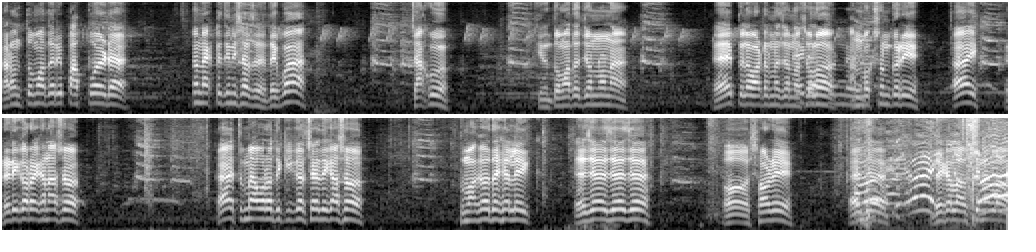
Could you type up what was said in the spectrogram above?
কারণ তোমাদেরই প্রাপ্য এটা। একটা জিনিস আছে দেখবা? চাকু। কিন্তু তোমাদের জন্য না। এই প্লে বাটনের জন্য। চলো। আনবক্সিং করি। এই রেডি করো এখানে আসো। এই তুমি আবার ওদিকে কি করছ? এদিকে আসো। তোমাকেও দেখে লিখ। এই যে এই যে ও সরি এই যে দেখে লাও চিনে লাও।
